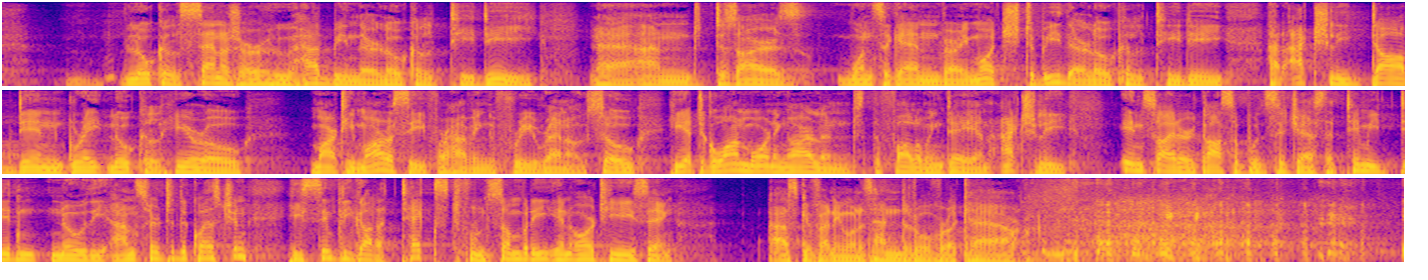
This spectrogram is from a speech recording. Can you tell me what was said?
local senator, who had been their local TD uh, and desires once again very much to be their local TD, had actually dobbed in great local hero. Marty Morrissey for having a free Renault. So he had to go on Morning Ireland the following day and actually Insider gossip would suggest that Timmy didn't know the answer to the question. He simply got a text from somebody in RTE saying, Ask if anyone has handed over a car.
